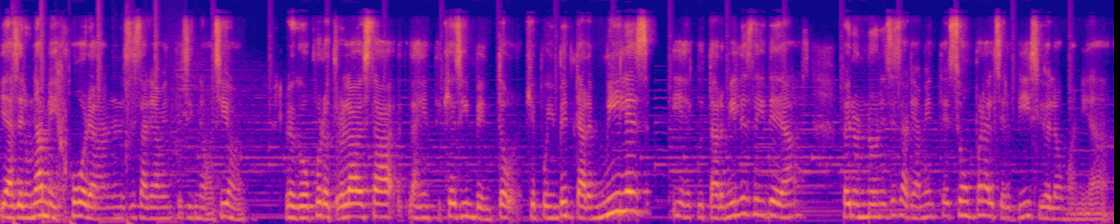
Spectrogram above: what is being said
y hacer una mejora no necesariamente es innovación. Luego, por otro lado, está la gente que es inventor, que puede inventar miles y ejecutar miles de ideas, pero no necesariamente son para el servicio de la humanidad.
